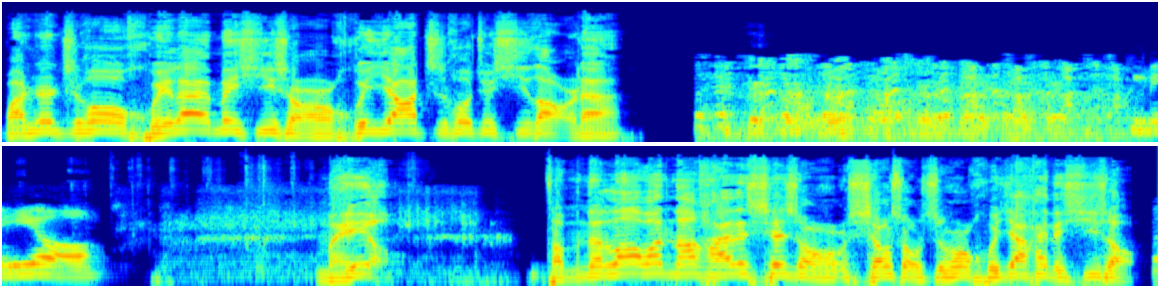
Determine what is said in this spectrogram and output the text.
完事之后回来没洗手，回家之后就洗澡的？没有。没有？怎么的？拉完男孩子小手小手之后，回家还得洗手？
